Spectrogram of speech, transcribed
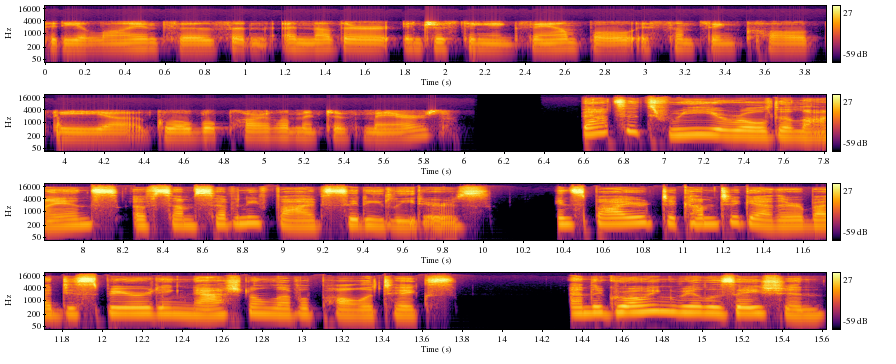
city alliances. And another interesting example is something called the uh, Global Parliament of Mayors. That's a three year old alliance of some 75 city leaders, inspired to come together by dispiriting national level politics and the growing realization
